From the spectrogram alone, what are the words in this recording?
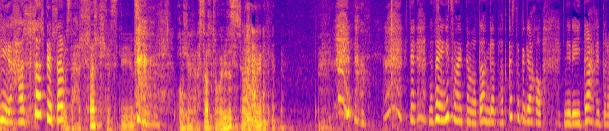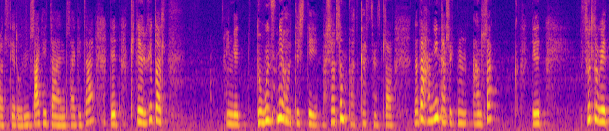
Тий, халлаа л байлаа. Ерөөсөө халлаа л байсан. Ерөөсөө гол асуулт руугаа ерөөсөө ч ороогүй байна. Гэтэ надаа ингэж санагдсан одоо ингээд подкастуудыг яг хаа нэрээ идэ ах хэдэр бол тэр үнэн лаг хийж байгаа, лаг хийж байгаа. Тэгээд гэтэ ерөөхдөө бол ингээд дүгнсний хувьд нь штэ маш олон подкаст сонслоо. Надаа хамгийн таалагдсан анлаг. Тэгээд сүүл рүүгээд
